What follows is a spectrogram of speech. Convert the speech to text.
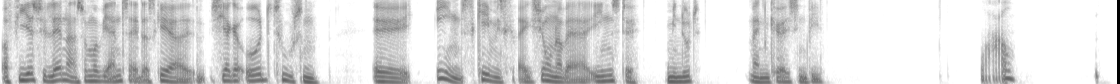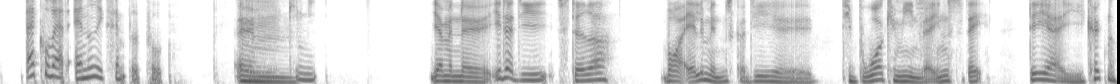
og fire cylinder, så må vi antage, at der sker cirka 8.000 øh, ens kemiske reaktioner hver eneste minut, man kører i sin bil. Wow. Hvad kunne være et andet eksempel på øh, øhm, kemi? Jamen, øh, et af de steder, hvor alle mennesker de, øh, de bruger kemien hver eneste dag, det er i køkkenet.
